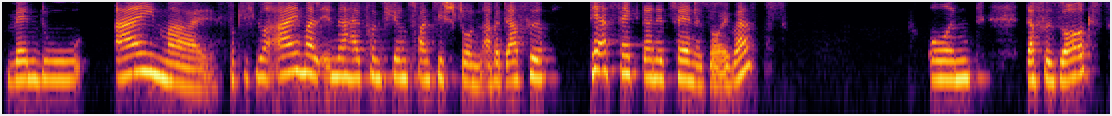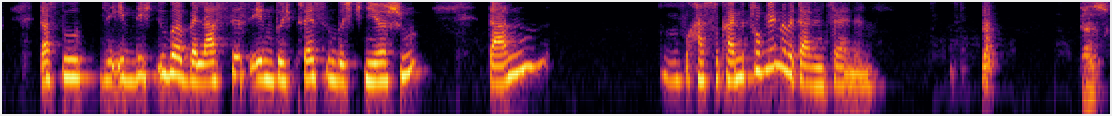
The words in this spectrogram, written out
wenn du einmal, wirklich nur einmal innerhalb von 24 Stunden, aber dafür perfekt deine Zähne säuberst und dafür sorgst, dass du sie eben nicht überbelastest, eben durch Pressen, durch Knirschen, dann hast du keine Probleme mit deinen Zähnen. Das ist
